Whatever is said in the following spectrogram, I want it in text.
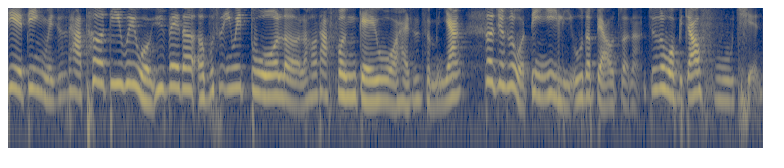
界定为就是他特地为我预备的，而不是因为多了然后他分给我还是怎么样，这就是我定义礼物的标准啊，就是我比较肤浅，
